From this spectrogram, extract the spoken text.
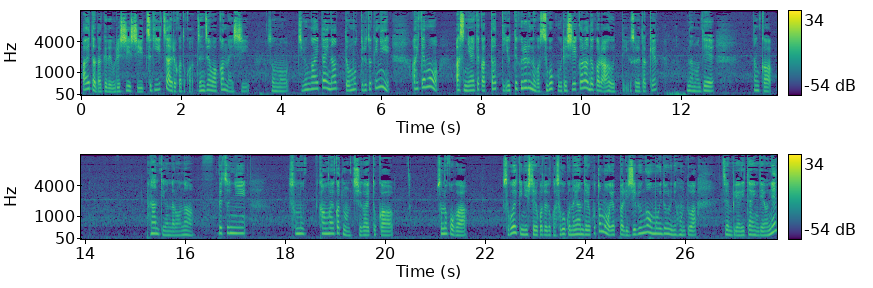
会えただけで嬉しいし次いつ会えるかとか全然わかんないしその自分が会いたいなって思ってる時に相手も明日に会いたかったって言ってくれるのがすごく嬉しいからだから会うっていうそれだけ。なのでなんかなんて言うんだろうな。別にその考え方の違いとかその子がすごい気にしてることとかすごく悩んでることもやっぱり自分が思い通りに本当は全部やりたいんだよねっ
